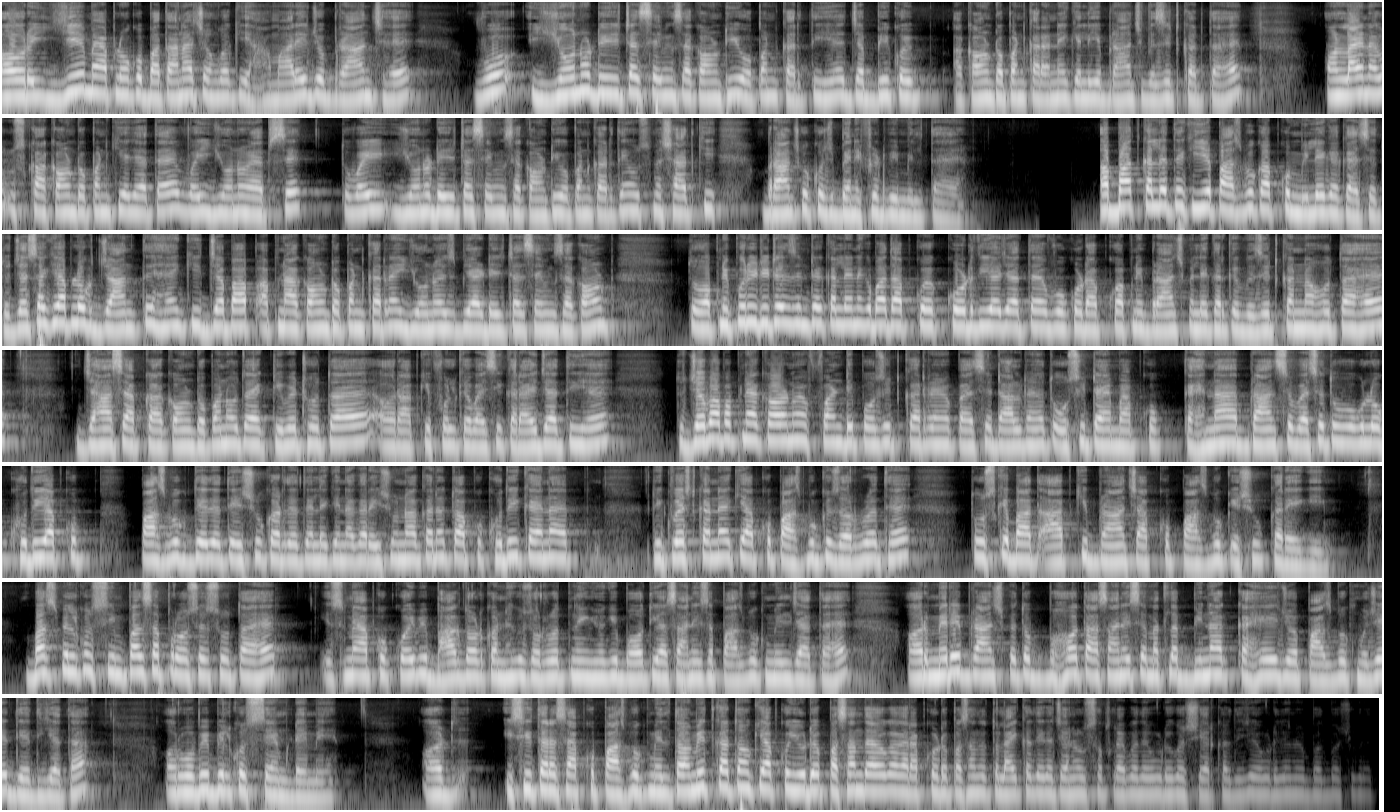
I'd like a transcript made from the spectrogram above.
और ये मैं आप लोगों को बताना चाहूँगा कि हमारी जो ब्रांच है वो योनो डिजिटल सेविंग्स अकाउंट ही ओपन करती है, जब भी कोई अकाउंट ओपन कराने के लिए ब्रांच विज़िट करता है। ऑनलाइन उसका अकाउंट ओपन किया जाता है, वही योनो ऐप से तो वही योनो डिजिटल सेविंग्स अकाउंट ही ओपन करते हैं। उसमें शायद कि ब्रांच को कुछ बेनिफिट भी मिलता है। अब बात कर लेते हैं कि ये पासबुक आपको मिलेगा कैसे? तो जैसा कि आप लोग जानते हैं कि जब आप अपना अकाउंट ओपन कर रहे हैं, YONO S digital savings account तो अपनी पूरी डिटेल्स इंटर कर लेने के बाद आपको एक कोड दिया जाता है। वो कोड आपको अपनी ब्रांच में लेकर के विज़िट करना होता है। जहाँ से आपका अकाउंट ओपन होता है एक्टिवेट होता है और आपकी फुल के कराई जाती है। तो जब आप अपने अकाउंट में फ़ंड डिपॉजिट कर रहे हो, पैसे डाल रहे हो तो उसी टाइम आपको कहना है ब्रांच से। वैसे तो वो लोग खुद ही आपको पासबुक दे देते हैं इशू कर देते हैं, लेकिन अगर इशू ना करें तो आपको खुद ही कहना है रिक्वेस्ट करना है कि आपको पासबुक की ज़रूरत है तो उसके बाद आपकी ब्रांच आपको पासबुक इशू करेगी। बस बिल्कुल सिंपल सा प्रोसेस होता है। इसमें आपको कोई भी भाग दौड़ करने की ज़रूरत नहीं होगी, बहुत ही आसानी से पासबुक मिल जाता है। और मेरे ब्रांच पे तो बहुत आसानी से मतलब बिना कहे जो पासबुक मुझे दे दिया था, और वो भी बिल्कुल सेम डे में। और इसी तरह से आपको पासबुक मिलता है। उम्मीद करता हूँ कि आपको वीडियो पसंद आएगा अगर आपको वीडियो पसंद है तो लाइक कर देगा, चैनल को सब्सक्राइब कर देगा, वीडियो को शेयर कर दीजिए। वीडियो बहुत बहुत शुक्रिया।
